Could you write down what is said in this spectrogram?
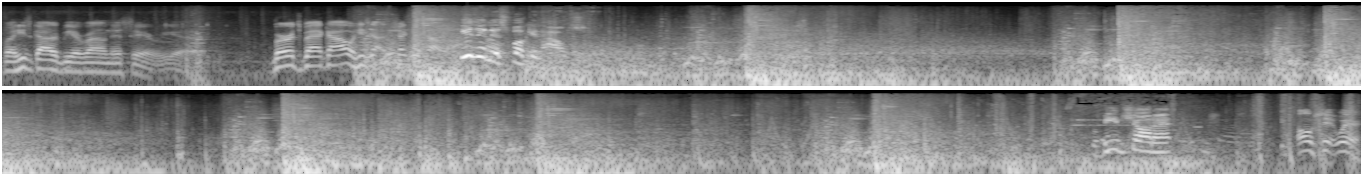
But he's got to be around this area. Bird's back out. He's got. Check this out. He's in this fucking house. We're being shot at. Oh shit, where?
